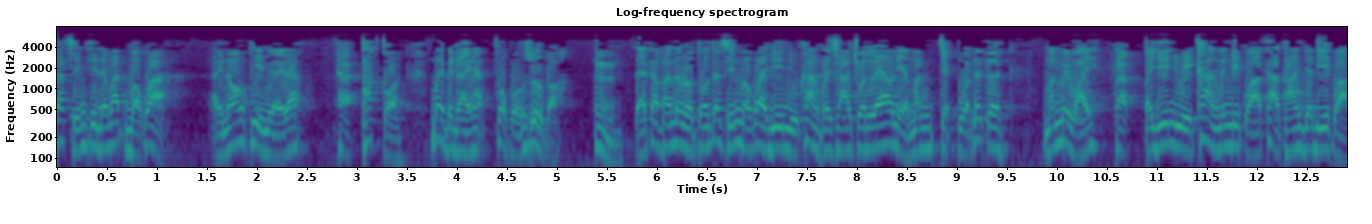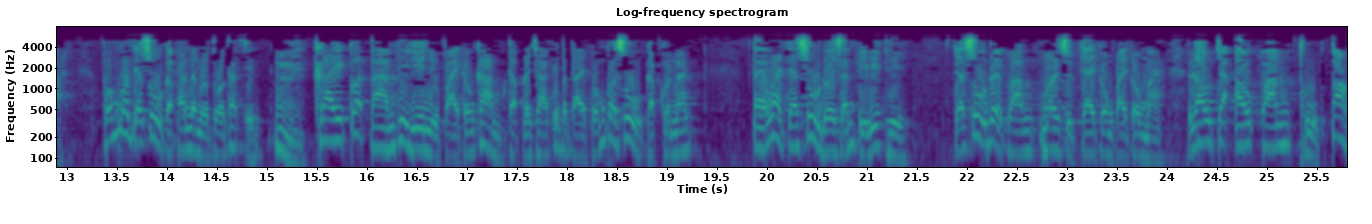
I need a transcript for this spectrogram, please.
ทักษิณชินวัตรบอกว่าไอ้น้องพี่เหนื่อยแล้วฮะพักก่อนไม่เป็นไรฮะพวกผมสู้ต่ออืมแต่ถ้าพันตำรวจโททักษิณบอกว่ายืนอยู่ข้างประชาชนแล้วเนี่ยมันเจ็บปวดเหลือเกิน มันไม่ไหวครับไปยืนอยู่อีกข้างหนึ่งดีกว่าท่าทางจะดีกว่า ผมก็จะสู้กับพันตำรวจโททักษิณอืมใครก็ตามที่ยืนอยู่ฝ่ายตรงข้ามกับประชาธิปไตย ผมก็สู้กับคนนั้น แต่ว่าจะสู้โดยสันติวิธี จะสู้ด้วยความบริสุทธิ์ใจตรงไปตรงมา เราจะเอาความถูกต้อง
